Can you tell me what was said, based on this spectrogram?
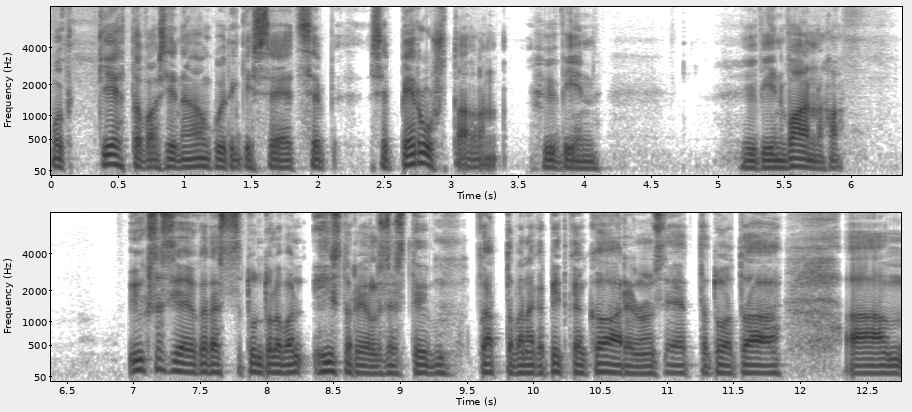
mutta kiehtova siinä on kuitenkin se, että se, se perusta on hyvin, hyvin vanha – Yksi asia, joka tässä tuntuu olevan historiallisesti kattavan aika pitkän kaaren, on se, että tuota, ähm,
